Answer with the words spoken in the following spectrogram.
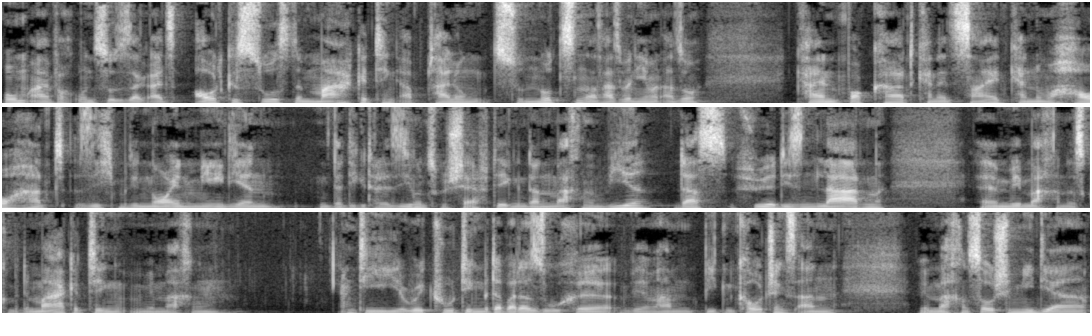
um einfach uns sozusagen als outgesourcete Marketingabteilung zu nutzen. Das heißt, wenn jemand also keinen Bock hat, keine Zeit, kein Know-how hat, sich mit den neuen Medien der Digitalisierung zu beschäftigen, dann machen wir das für diesen Laden. Ähm, wir machen das komplette Marketing, wir machen die Recruiting, Mitarbeitersuche, wir haben, bieten Coachings an, wir machen Social Media,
